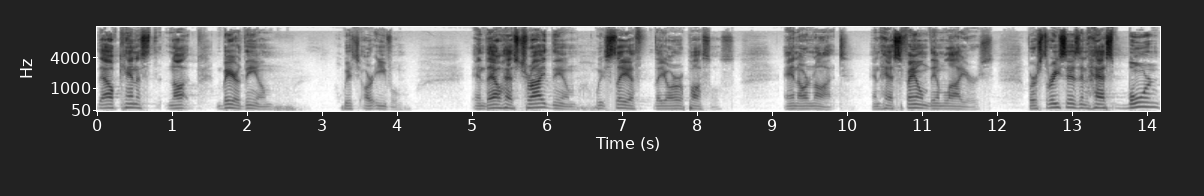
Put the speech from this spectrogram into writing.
thou canst not bear them which are evil. And thou hast tried them which saith they are apostles, and are not, and hast found them liars. Verse 3 says, And hast borne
